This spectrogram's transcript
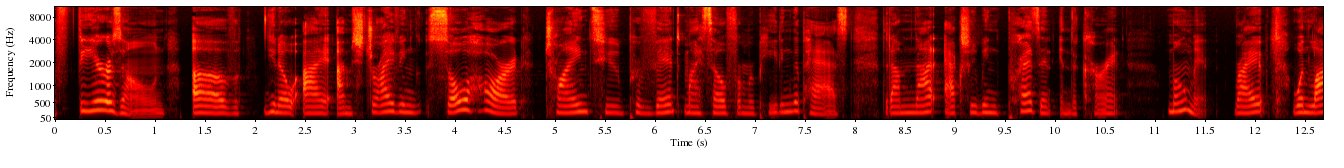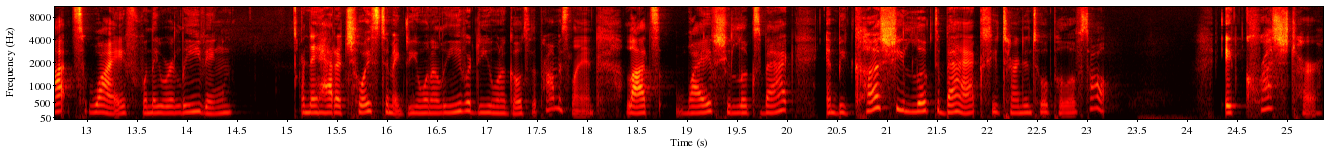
fear zone of, you know, I, I'm striving so hard trying to prevent myself from repeating the past that I'm not actually being present in the current moment, right? When Lot's wife, when they were leaving, and they had a choice to make. Do you want to leave or do you want to go to the promised land? Lot's wife, she looks back, and because she looked back, she turned into a pillow of salt. It crushed her.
